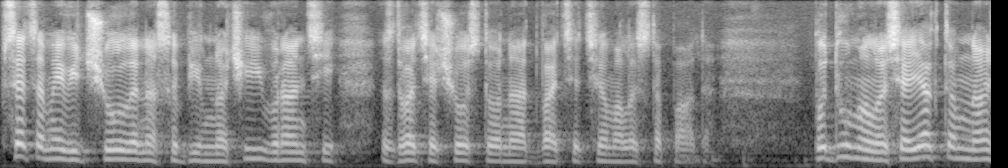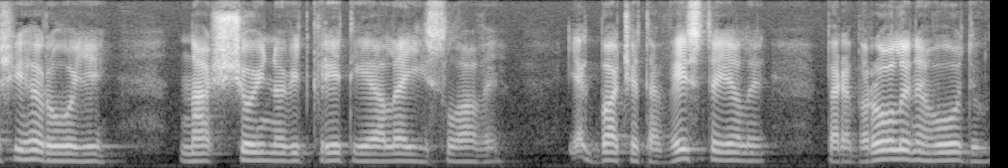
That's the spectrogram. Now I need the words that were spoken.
все це ми відчули на собі вночі і вранці з 26 на 27 листопада. Подумалося, як там наші герої на щойно відкритій алеї слави. Як бачите, вистояли, перебороли негоду.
